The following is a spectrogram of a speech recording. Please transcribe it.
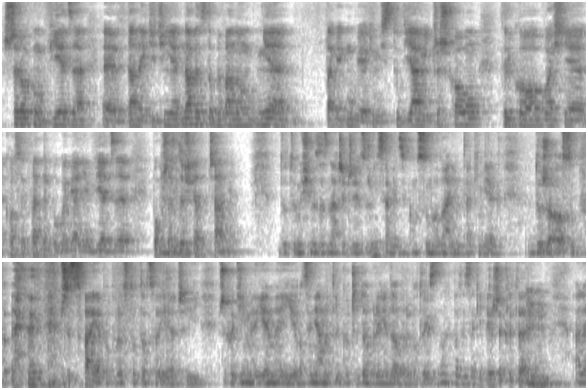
szeroką wiedzę e, w danej dziedzinie, nawet zdobywaną nie tak jak mówię, jakimiś studiami czy szkołą, tylko właśnie konsekwentnym pogłębianiem wiedzy poprzez Mhm. doświadczanie. To tu musimy zaznaczyć, że jest różnica między konsumowaniem takim, jak dużo osób przyswaja po prostu to, co je, czyli przychodzimy, jemy i oceniamy tylko, czy dobre, niedobre, bo to jest, no chyba to jest takie pierwsze kryterium, Mhm. ale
